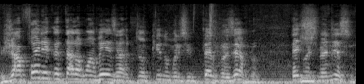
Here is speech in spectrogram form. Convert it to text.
Já foi decretado alguma vez aqui no município de Pitanga, por exemplo? Tem conhecimento disso?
